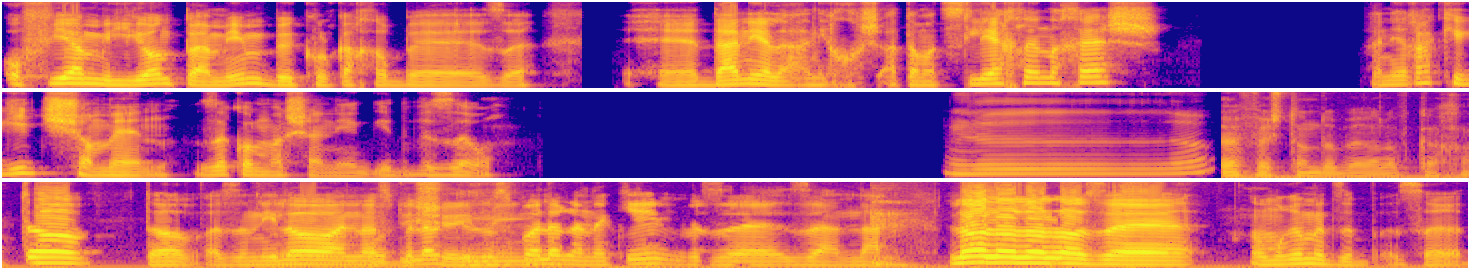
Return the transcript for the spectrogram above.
שהופיעה מיליון פעמים בכל כך הרבה זה. אה, דניאל, אני חושב, אתה מצליח לנחש? אני רק אגיד שמן, זה כל מה שאני אגיד, וזהו. לא. יפה שאתה מדבר עליו ככה. טוב, טוב, אז אני לא, אני לא אספלר כי זה. ספוילר ענקי, וזה זה ענק. לא, לא, לא, לא, זה... אומרים את זה בסרט.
